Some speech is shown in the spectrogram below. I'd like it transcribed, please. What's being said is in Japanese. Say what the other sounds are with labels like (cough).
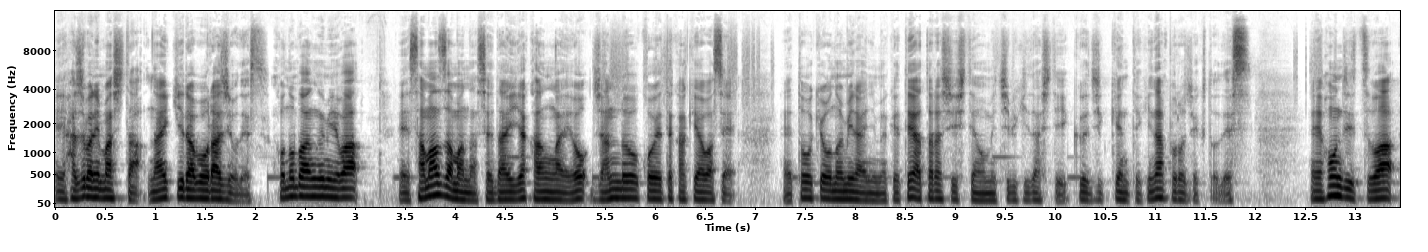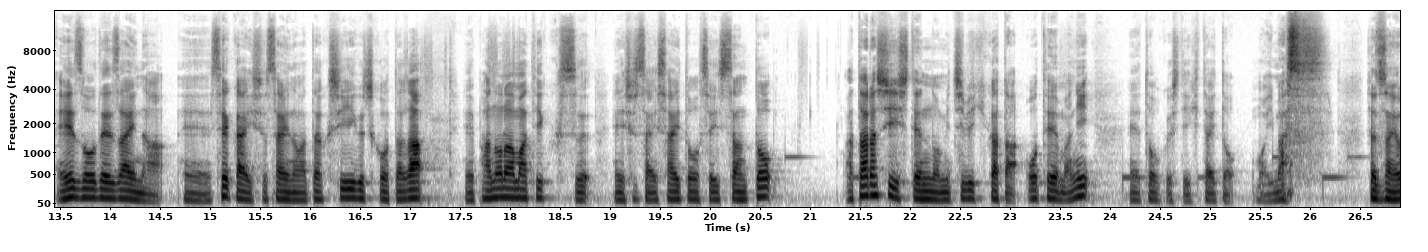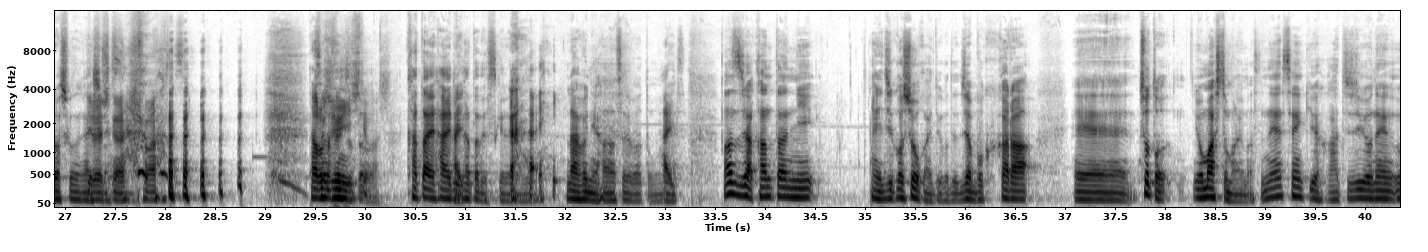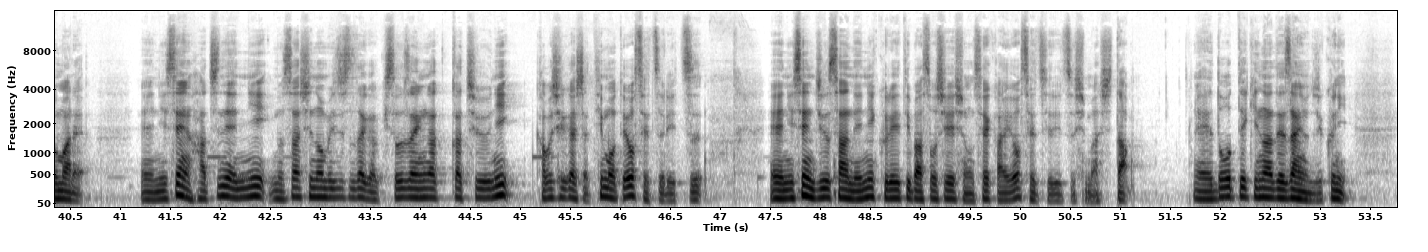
えー始まりました。ナイキラボラジオです。この番組はさまざまな世代や考えをジャンルを超えて掛け合わせえー東京の未来に向けて新しい視点を導き出していく実験的なプロジェクトです、えー本日は映像デザイナー、えー世界主催の私井口浩太がえーパノラマティクスえー主催斉藤誠一さんと新しい視点の導き方をテーマにえートークしていきたいと思います。斉藤さんよろしくお願いしよます。ろしくお願いします。(laughs) 楽しみにしてました。硬い入り方ですけれども、はい。ラフに話せればと思います、はい。まずじゃあ簡単に、えー自己紹介ということでじゃあ僕から、えーちょっと読ませてもらいますね。1984年生まれ、えー2008年に武蔵野美術大学基礎デザイン学科中に株式会社ティモテを設立、えー2013年にクリエイティブアソシエーション世界を設立しました、えー動的なデザインを軸に、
